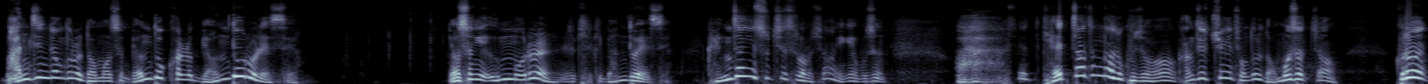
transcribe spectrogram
만진 정도를 넘어서 면도칼로 면도를 했어요. 여성의 음모를 이렇게 이렇게 면도했어요. 굉장히 수치스럽죠. 이게 무슨 와, 개 짜증나죠, 그죠? 강제추행의 정도를 넘어섰죠. 그러면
